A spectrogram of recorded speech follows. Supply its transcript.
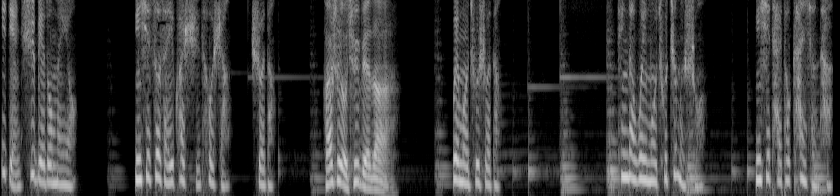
一点区别都没有。云溪坐在一块石头上，说道：“还是有区别的。”魏墨初说道。听到魏墨初这么说，云溪抬头看向他，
